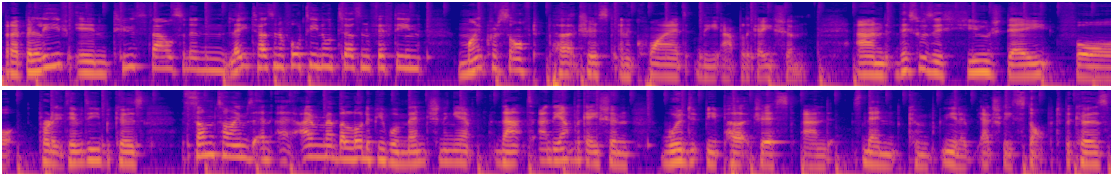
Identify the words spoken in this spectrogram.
But I believe in 2000 and late 2014 or 2015, Microsoft purchased and acquired the application. And this was a huge day for productivity because sometimes, and I remember a lot of people mentioning it, that uh, the application would be purchased and then, you know, actually stopped because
